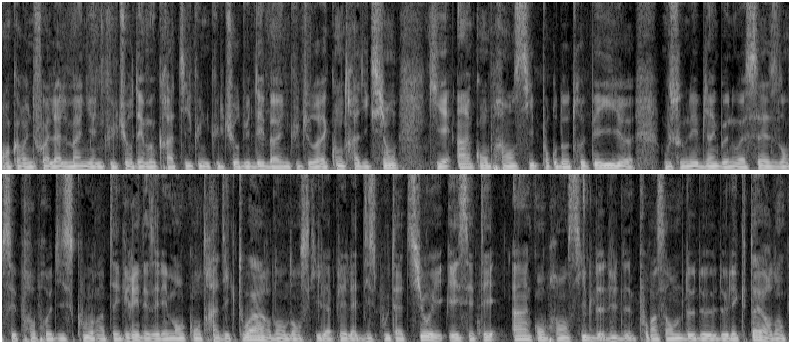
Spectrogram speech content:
Encore une fois, l'Allemagne a une culture démocratique, une culture du débat, une culture de la contradiction qui est incompréhensible pour d'autres pays. Vous vous souvenez bien que Benoît XVI, dans ses propres discours, intégrait des éléments contradictoires dans, ce qu'il appelait la disputatio et, et c'était incompréhensible pour un certain nombre de, lecteurs. Donc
